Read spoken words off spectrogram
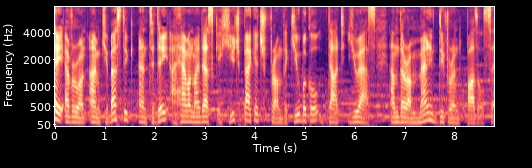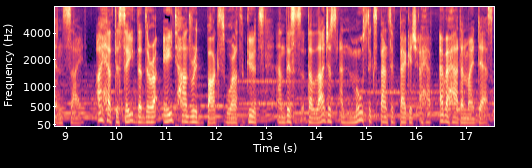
Hey everyone, I'm Cubastic and today I have on my desk a huge package from the cubicle.us and there are many different puzzles inside. I have to say that there are 800 bucks worth goods and this is the largest and most expensive package I have ever had on my desk.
